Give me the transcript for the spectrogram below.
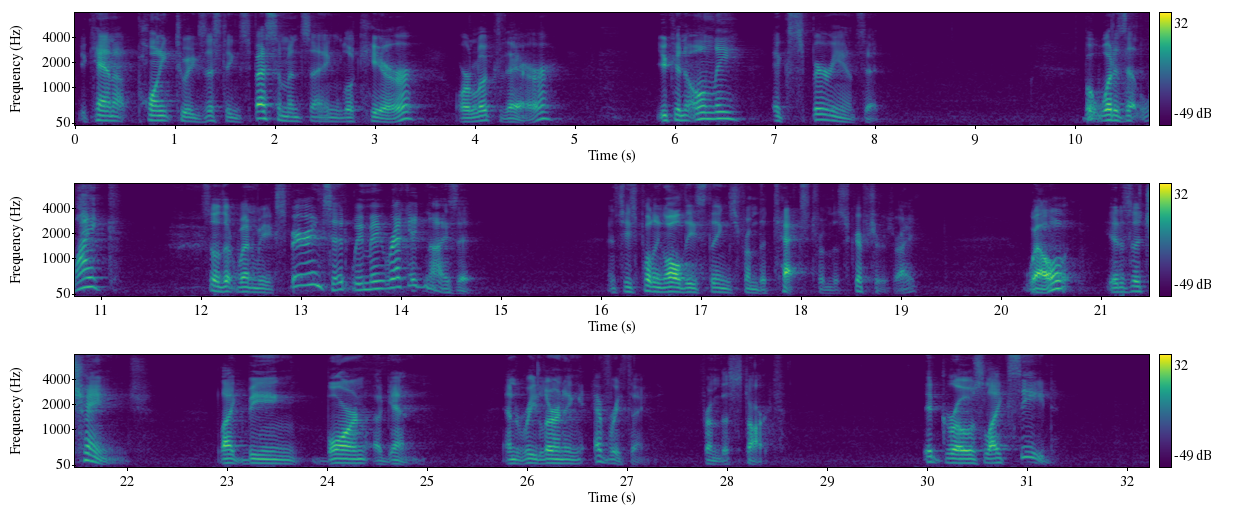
You cannot point to existing specimens saying, look here or look there. You can only experience it. But what is it like? So that when we experience it, we may recognize it. And she's pulling all these things from the text, from the scriptures, right? Well, it is a change, like being born again and relearning everything from the start. It grows like seed.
